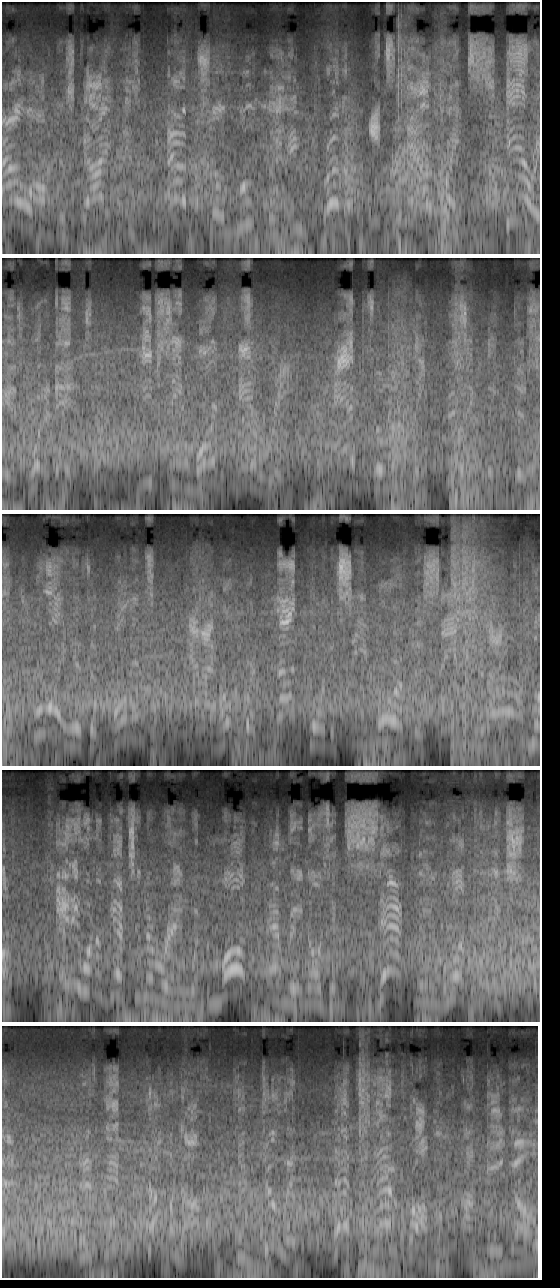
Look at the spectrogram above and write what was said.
power of this guy is absolutely incredible. It's downright scary is what it is. We've seen Mark Henry absolutely physically destroy his opponents, and I hope we're not going to see more of the same tonight. Look, anyone who gets in the ring with Mark Henry knows exactly what to expect. And if they're dumb enough to do it, that's their problem, amigo.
